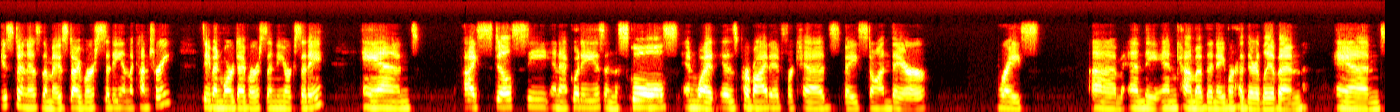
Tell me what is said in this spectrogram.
Houston is the most diverse city in the country. It's even more diverse than New York City. And I still see inequities in the schools and what is provided for kids based on their race um, and the income of the neighborhood they're living. And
